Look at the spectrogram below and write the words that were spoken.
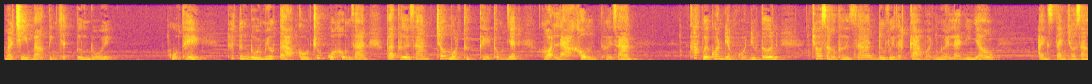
mà chỉ mang tính chất tương đối. Cụ thể thuyết tương đối miêu tả cấu trúc của không gian và thời gian trong một thực thể thống nhất gọi là không thời gian. Khác với quan điểm của newton, cho rằng thời gian đối với tất cả mọi người là như nhau. Einstein cho rằng,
